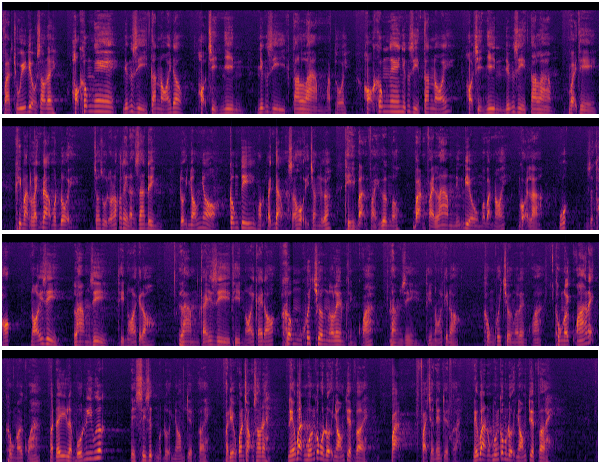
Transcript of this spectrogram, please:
Và chú ý điều sau đây, họ không nghe những gì ta nói đâu. Họ chỉ nhìn những gì ta làm mà thôi. Họ không nghe những gì ta nói, họ chỉ nhìn những gì ta làm. Vậy thì khi bạn lãnh đạo một đội, cho dù đó nó có thể là gia đình đội nhóm nhỏ, công ty hoặc lãnh đạo cả xã hội chăng nữa, thì bạn phải gương mẫu. Bạn phải làm những điều mà bạn nói, gọi là walk the talk. Nói gì, làm gì thì nói cái đó. Làm cái gì thì nói cái đó. Không khuếch trương nó lên thành quá. Làm gì thì nói cái đó. Không khuếch trương nó lên quá. Không nói quá đấy, không nói quá. Và đây là bốn cái bước để xây dựng một đội nhóm tuyệt vời. Và điều quan trọng sau đây, nếu bạn muốn có một đội nhóm tuyệt vời, bạn phải trở nên tuyệt vời. Nếu bạn muốn có một đội nhóm tuyệt vời,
